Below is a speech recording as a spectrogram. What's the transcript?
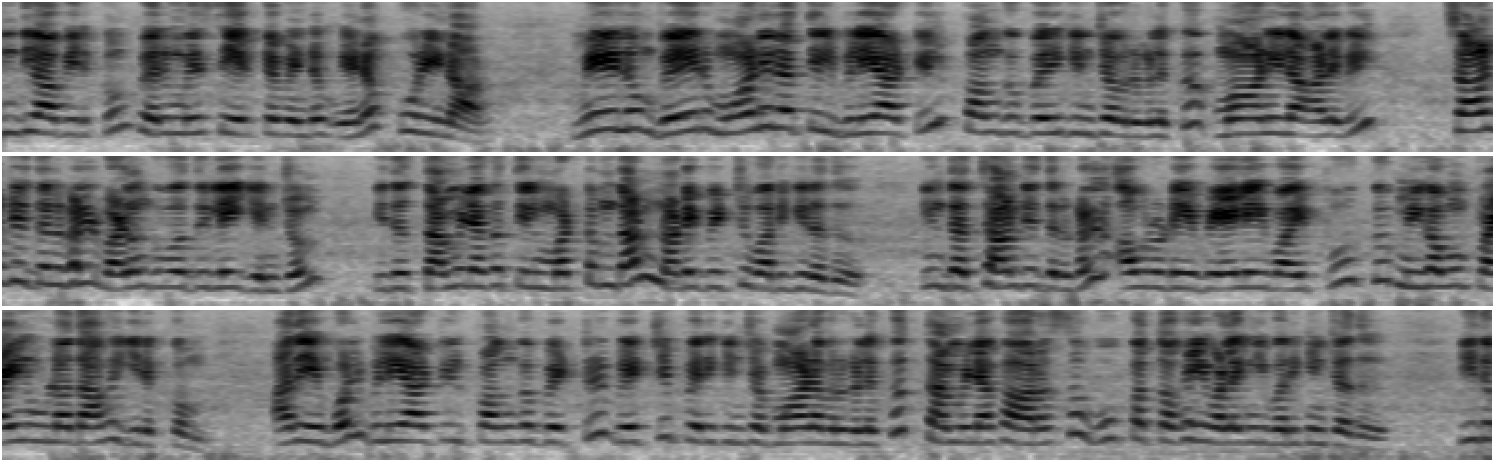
இந்தியாவிற்கும் பெருமை சேர்க்க வேண்டும் என கூறினார். மேலும் வேறு மாநிலத்தில் விளையாட்டில் பங்கு பெறுகின்றவர்களுக்கு மாநில அளவில் சான்றிதழ்கள் வழங்குவதில்லை என்றும் இது தமிழகத்தில் மட்டும்தான் நடைபெற்று வருகிறது. இந்த சான்றிதழ்கள் அவருடைய வேலை வாய்ப்புக்கு மிகவும் பயனுள்ளதாக இருக்கும். அதேபோல் விளையாட்டில் பங்கு பெற்று வெற்றி பெறுகின்ற மாணவர்களுக்கு தமிழக அரசு ஊக்கத்தொகை வழங்கி வருகின்றது. இது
